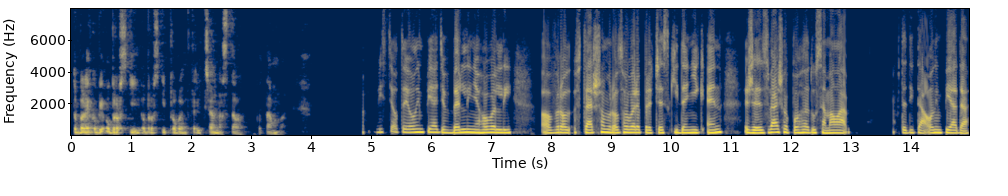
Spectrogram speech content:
to byl jakoby obrovský, obrovský problém, který třeba nastal jako tamhle. Vy ste o tej olympiáde v Berlíne hovorili v, ro- v staršom rozhovore pre český denník N, že z vášho pohľadu sa mala vtedy tá olympiáda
